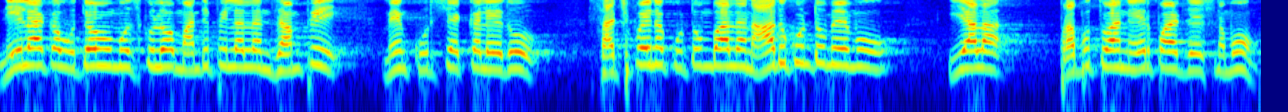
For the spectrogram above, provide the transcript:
నీలాక ఉద్యమ ముసుగులో మంది పిల్లలను చంపి మేము కుర్చీ ఎక్కలేదు. చచ్చిపోయిన కుటుంబాలను ఆదుకుంటూ మేము ఇవాళ ప్రభుత్వాన్ని ఏర్పాటు చేసినాము.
